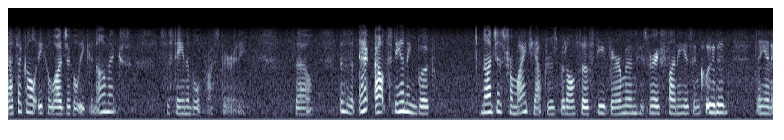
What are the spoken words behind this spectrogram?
Ethical Ecological Economics, Sustainable Prosperity. So this is an outstanding book, not just from my chapters, but also Steve Bhaerman, who's very funny, is included, Diana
